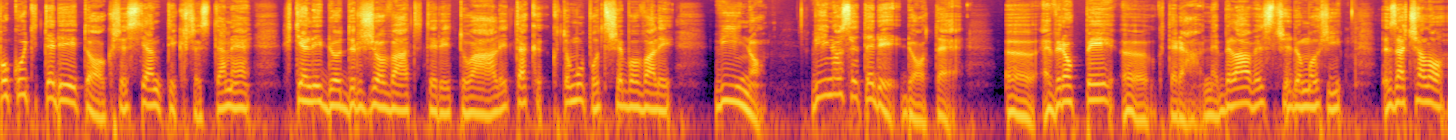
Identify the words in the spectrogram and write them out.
pokud tedy to křesťan, ty křesťané chtěli dodržovat ty rituály, tak k tomu potřebovali víno. Víno se tedy do té uh, Evropy, uh, která nebyla ve Středomoří, začalo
